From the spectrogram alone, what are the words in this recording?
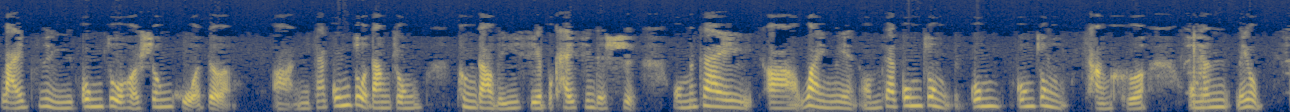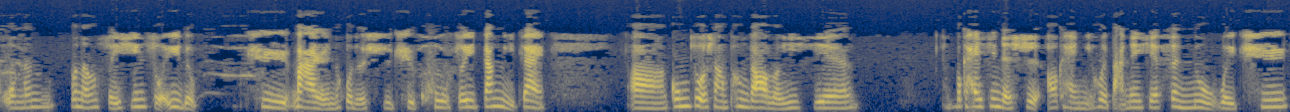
来自于工作和生活的啊，你在工作当中碰到的一些不开心的事。我们在啊外面，我们在公众公公众场合，我们没有，我们不能随心所欲的去骂人或者是去哭。所以，当你在啊工作上碰到了一些。不开心的事，OK，你会把那些愤怒、委屈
